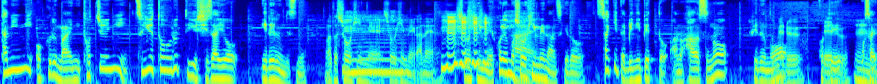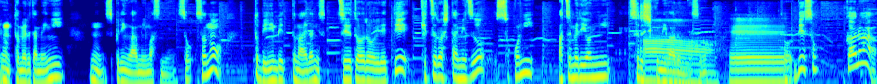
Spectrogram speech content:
他人に送る前に途中に梅雨通るっていう資材を入れるんですね。また商品う名、ん商品名がね。商品名。これも商品名なんですけど、さっき言ったビニペット、あのハウスのフィルムを。固定、うんうん、止めるために、うん、スプリングが編みますね。そ、その、とビニベットの間に、つゆトールを入れて、結露した水をそこに集めるようにする仕組みがあるんですよ。へで、そっから、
